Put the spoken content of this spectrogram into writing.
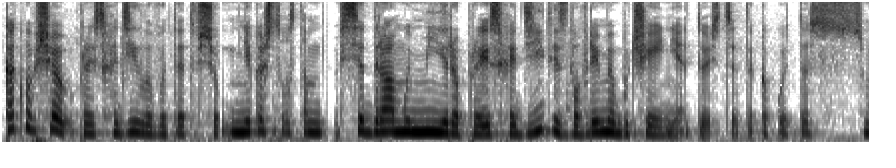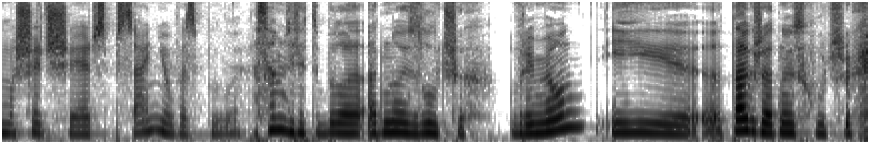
Как вообще происходило вот это все? Мне кажется, у вас там все драмы мира происходили во время обучения. То есть это какое-то сумасшедшее расписание у вас было? На самом деле это было одно из лучших времен и также одно из худших.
